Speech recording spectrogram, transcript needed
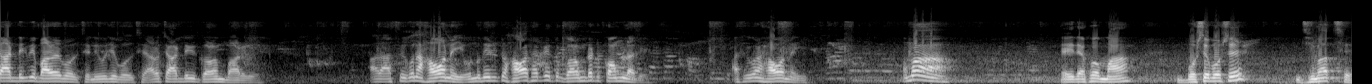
চার ডিগ্রি বাড়বে। বলছে নিউজে বলছে। আরও চার ডিগ্রি গরম বাড়বে। আর আজকে কোনো হাওয়া নেই। অন্যদিন একটু হাওয়া থাকে তো গরমটা একটু কম লাগে। আজকে কোনো হাওয়া নেই। মা! এই দেখো মা বসে বসে ঝিমাচ্ছে।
